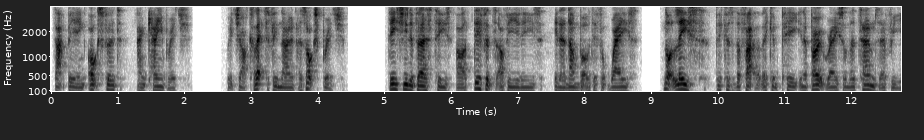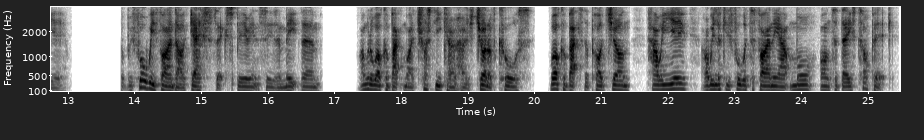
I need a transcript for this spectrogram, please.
that being Oxford and Cambridge, which are collectively known as Oxbridge. These universities are different to other unis in a number of different ways, not least because of the fact that they compete in a boat race on the Thames every year. But before we find our guests' experiences and meet them, I'm going to welcome back my trusty co host, John, of course. Welcome back to the pod, John. How are you? Are we looking forward to finding out more on today's topic?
